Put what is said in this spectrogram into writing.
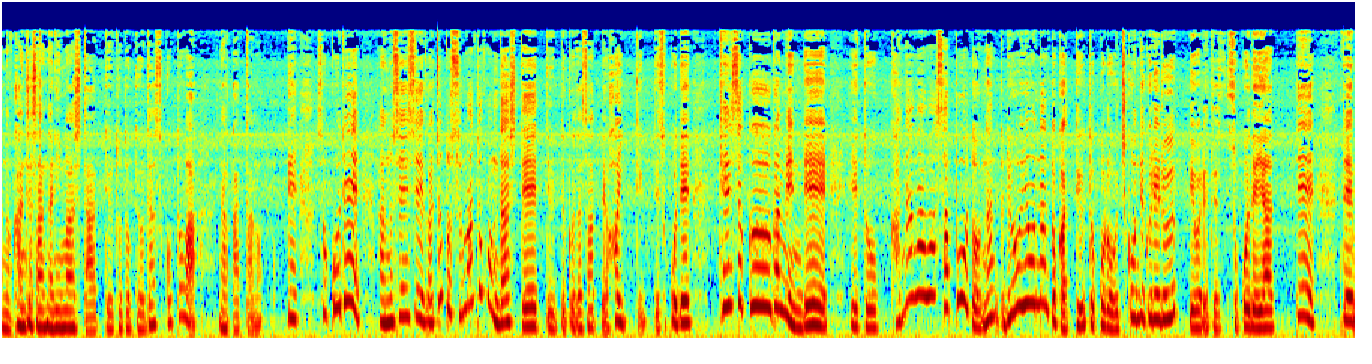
あの患者さんになりましたっていう届けを出すことはなかったの。でそこであの先生が「ちょっとスマートフォン出して」って言ってくださって「はい」って言ってそこで検索画面で「えっと神奈川サポートなん療養なんとか」っていうところを打ち込んでくれる？って言われてそこでやってで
